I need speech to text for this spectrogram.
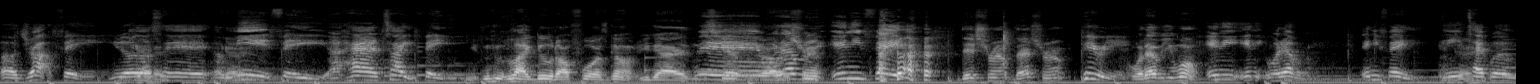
a drop fade, you know what Got I'm it. saying? A Got it. mid fade, a high tight fade. Like dude off Forrest Gump. You got Man, skip, uh, whatever shrimp. any fade, this shrimp, that shrimp, period. whatever you want. Any any whatever. Any fade. Any Okay. type of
